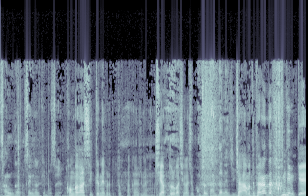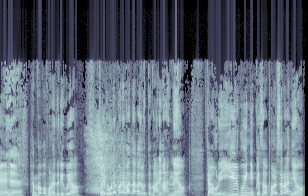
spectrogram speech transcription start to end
상관- 생각해 보세요. 건강할 수 있겠네, 그래도 또. 약간 요즘에 지압돌 같이 가지고. 엄청 단단해 지금. 자, 아무튼 베란다님께 예. 햄버거 보내드리고요. 저희가 오랜만에 만나가지고 또 말이 많네요. 자, 우리 2192님께서 벌써라니요.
